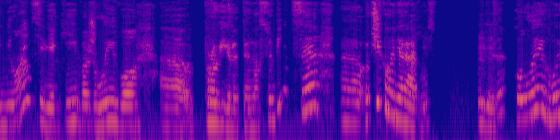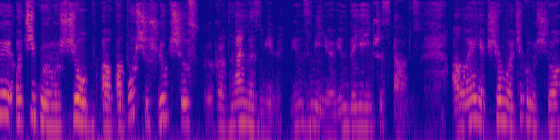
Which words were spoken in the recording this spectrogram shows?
нюансів, які важливо е, провірити на собі, це е, очікування реальність. Коли ми очікуємо, що або що шлюб щось кардинально змінить. Він змінює, він дає інший статус. Але якщо ми очікуємо, що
